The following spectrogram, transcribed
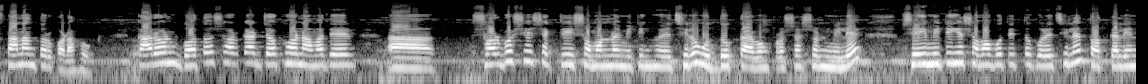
স্থানান্তর করা হোক। কারণ গত সরকার যখন আমাদের সর্বশেষ একটি সমন্বয় মিটিং হয়েছিল, উদ্যোক্তা এবং প্রশাসন মিলে সেই মিটিংয়ে সভাপতিত্ব করেছিলেন তৎকালীন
